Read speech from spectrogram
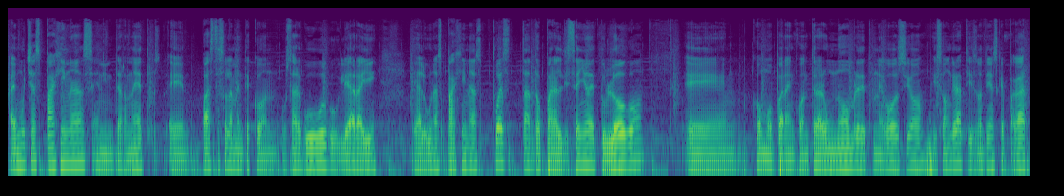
Hay muchas páginas en internet. Eh, basta solamente con usar Google, googlear ahí eh, algunas páginas, pues tanto para el diseño de tu logo eh, como para encontrar un nombre de tu negocio y son gratis, no tienes que pagar.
